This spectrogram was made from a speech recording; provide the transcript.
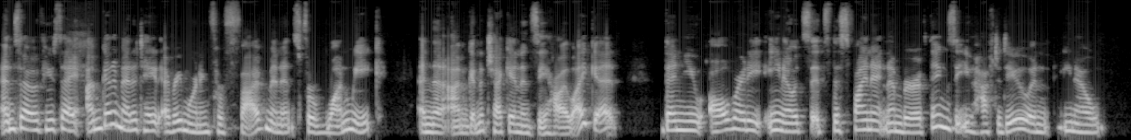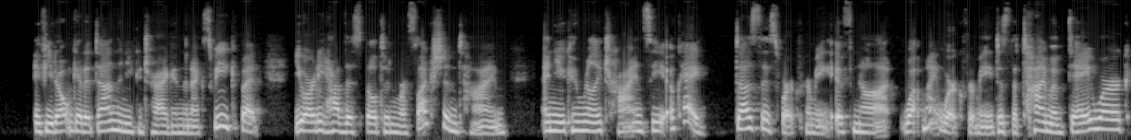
And so if you say, I'm going to meditate every morning for five minutes for one week, and then I'm going to check in and see how I like it, then you already, you know, it's it's this finite number of things that you have to do. And, you know, if you don't get it done, then you can try again the next week. But you already have this built-in reflection time and you can really try and see, okay, does this work for me? If not, what might work for me? Does the time of day work,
